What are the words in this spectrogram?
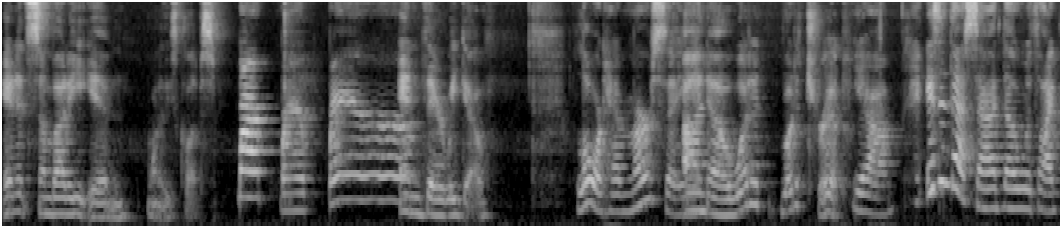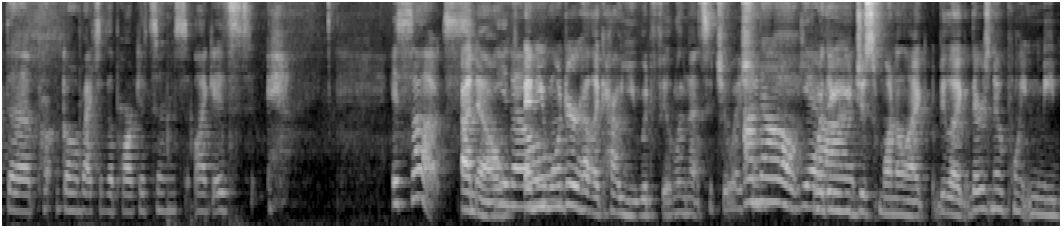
And it's somebody in one of these clips. And there we go. Lord have mercy. I know what a what a trip. yeah. Isn't that sad though? With like the going back to the Parkinson's, like it's it sucks. I know. You know. And you wonder how like how you would feel in that situation. I know. Yeah. Whether you just want to like be like, there's no point in me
